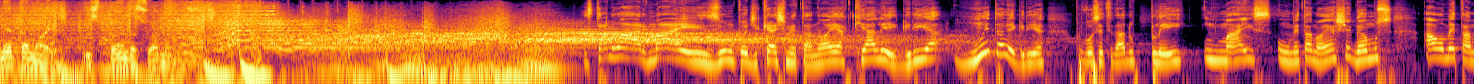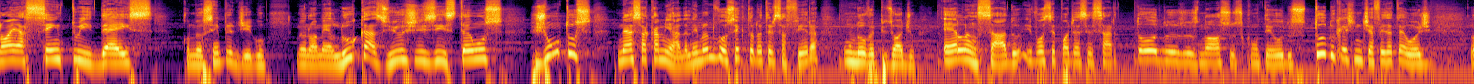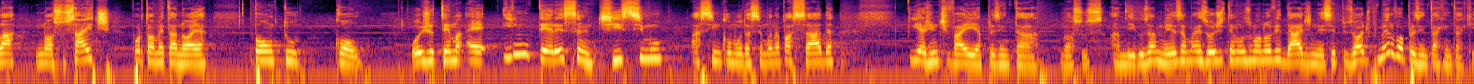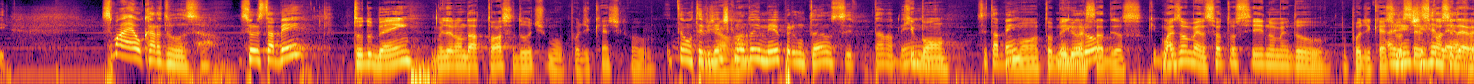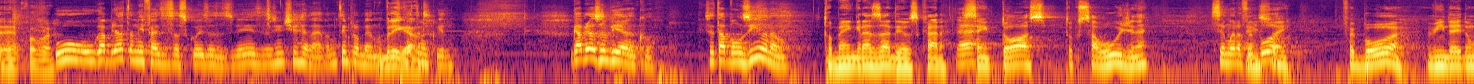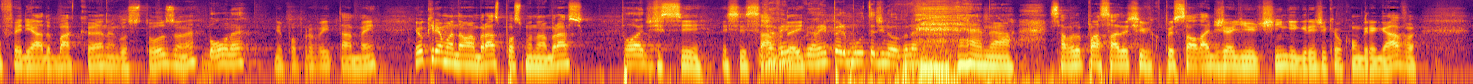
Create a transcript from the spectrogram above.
Metanoia. Expanda sua mente. Está no ar mais um podcast Metanoia. Que alegria, muita alegria por você ter dado play em mais um Metanoia. Chegamos ao Metanoia 110. Como eu sempre digo, meu nome é Lucas Vilches e estamos juntos nessa caminhada. Lembrando você que toda terça-feira um novo episódio é lançado e você pode acessar todos os nossos conteúdos, tudo que a gente já fez até hoje, lá no nosso site, portalmetanoia.com. Hoje o tema é interessantíssimo, assim como o da semana passada, e a gente vai apresentar nossos amigos à mesa, mas hoje temos uma novidade nesse episódio. Primeiro vou apresentar quem está aqui. Ismael Cardoso, o senhor está bem? Tudo bem, melhorando da tosse do último podcast que eu. Então, teve gente que mandou e-mail perguntando se estava bem. Que bom. Você está bem? Que bom, eu tô bem, Melhorou? graças a Deus. Que bom. Mais ou menos, se eu tossi no meio do, do podcast, A gente vocês releva. consideram, é, por favor. O, o Gabriel também faz essas coisas às vezes, a gente releva, não tem problema. Obrigado. Fica tranquilo. Gabriel Zambianco, você tá bonzinho ou não? Tô bem, graças a Deus, cara. É? Sem tosse, tô com saúde, né? Semana foi é boa? Isso aí. Foi boa, vindo aí de um feriado bacana, gostoso, né? Bom, né? Deu pra aproveitar bem. Eu queria mandar um abraço, posso mandar um abraço? Pode. Esse, esse Já sábado vem, aí. já vem permuta de novo, né? É, não. Sábado passado eu tive com o pessoal lá de Jardim Utinga, igreja que eu congregava,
